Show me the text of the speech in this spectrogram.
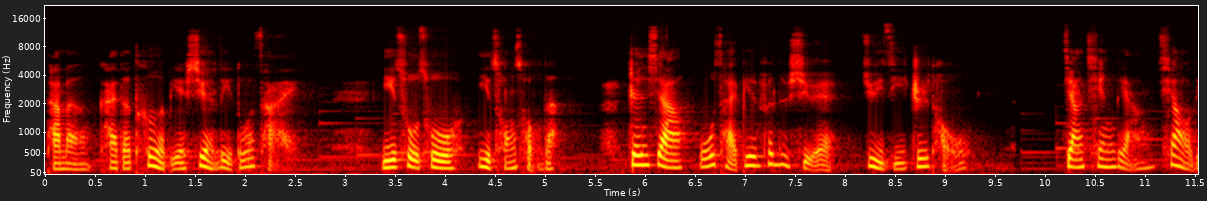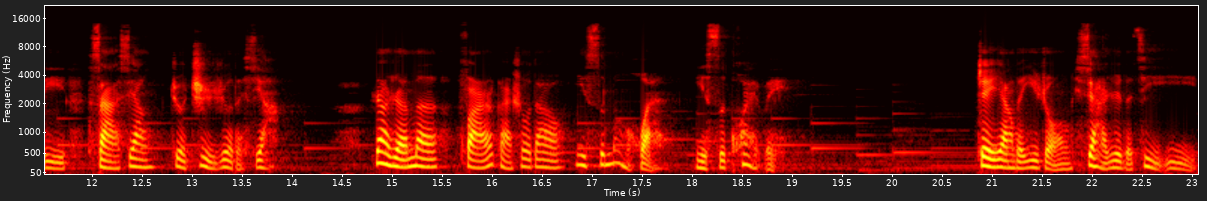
它们开得特别绚丽多彩，一簇簇、一丛丛的，真像五彩缤纷的雪聚集枝头，将清凉俏丽洒向这炙热的夏，让人们反而感受到一丝梦幻，一丝快慰。这样的一种夏日的记忆，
